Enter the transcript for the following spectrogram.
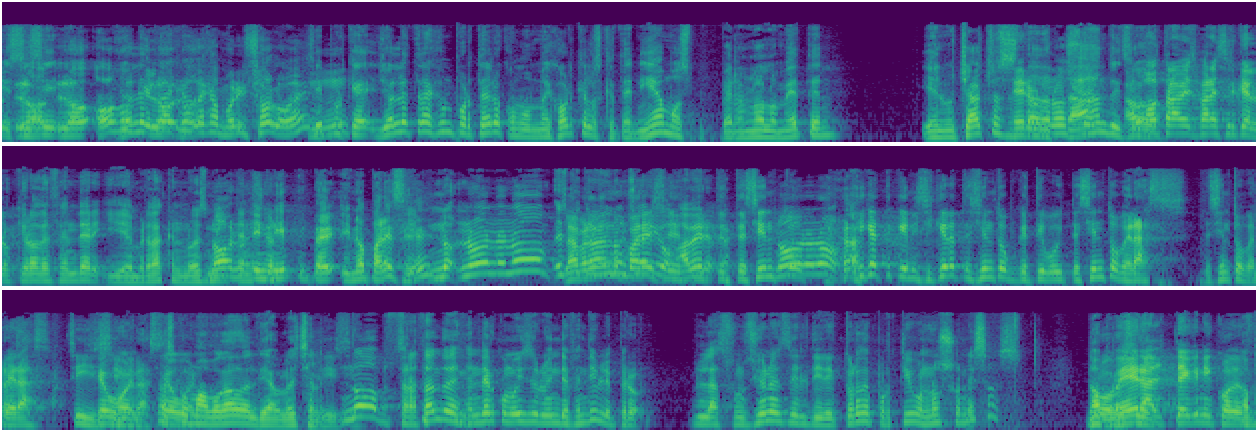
Sí, sí, Lo- sí. lo- ojo que traje- lo deja morir solo, ¿eh? Sí, porque yo le traje un portero como mejor que los que teníamos, pero no lo meten. Y el muchacho se Pero está no sé, adaptando y todo. otra vez van a decir que lo quiero defender y en verdad que no es No, mi no, y, intención. ni- pe- y no parece, ¿eh? No, no, no, no. Es la que verdad no en parece. serio. A ver, te, te siento. No, no, no. Fíjate que ni siquiera te siento objetivo y te siento veraz. Te siento veraz. Veraz. Sí, Qué sí, bueno. veraz. Estás como bueno. abogado del diablo, échale. No, pues, tratando de defender, como dices, lo indefendible, pero las funciones del director deportivo no son esas. No, proveer sí. al técnico de No, sí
